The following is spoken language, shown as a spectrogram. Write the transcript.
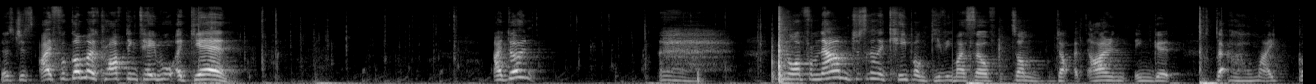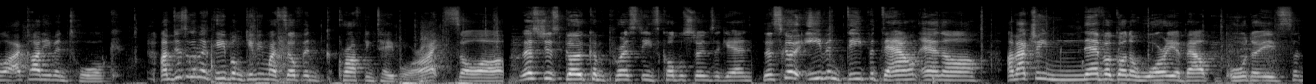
Let's just... I forgot my crafting table again. I don't... you know what? From now I'm just to keep on giving myself some iron ingot. Oh my god, I can't even talk. I'm just gonna keep on giving myself a crafting table, alright? So, uh, let's just go compress these cobblestones again. Let's go even deeper down and, uh, I'm actually never gonna worry about all these. So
